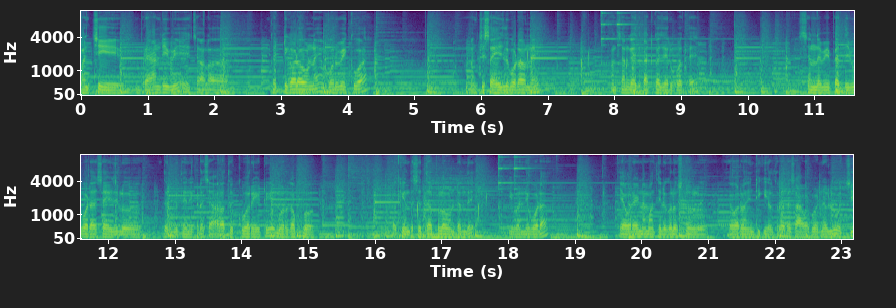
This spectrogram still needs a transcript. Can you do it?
మంచి బ్రాండ్ ఇవి చాలా గట్టిగా కూడా ఉన్నాయి బరువు ఎక్కువ. మంచి సైజులు కూడా ఉన్నాయి. మంచానికి అయితే కరెక్ట్గా జరిగిపోతాయి చిన్నవి పెద్దవి కూడా సైజులు దొరుకుతాయి ఇక్కడ. చాలా తక్కువ రేటు. మురగప్పు కింద సిద్ధప్పులో ఉంటుంది. ఇవన్నీ కూడా ఎవరైనా మన తెలుగులో వచ్చిన వాళ్ళు ఎవరైనా ఇంటికి వెళ్తారు కదా సాబరపడిన వాళ్ళు వచ్చి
